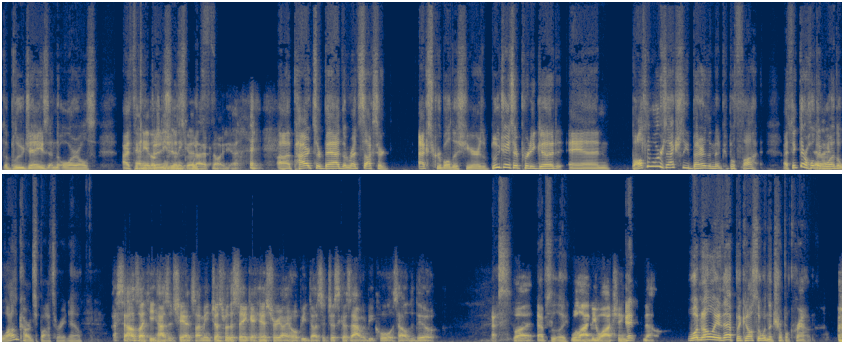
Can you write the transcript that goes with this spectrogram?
the Blue Jays and the Orioles. I think Any of those teams any good? with- I have no idea. uh, Pirates are bad. The Red Sox are execrable this year. The Blue Jays are pretty good, and Baltimore is actually better than people thought. I think they're holding Yeah. one of the wild card spots right now. It sounds like he has a chance. I mean, just for the sake of history, I hope he does it, just because that would be cool as hell to do. Yes, But absolutely. will I be watching? And- no. Well, not only that, but could also win the Triple Crown.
